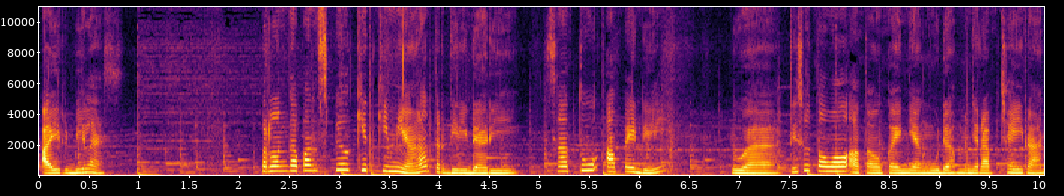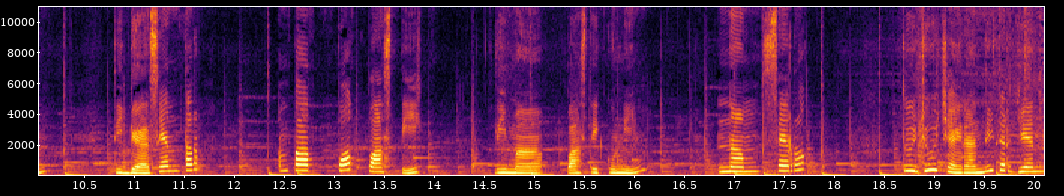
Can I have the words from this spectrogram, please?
air bilas. Perlengkapan spill kit kimia terdiri dari 1 APD, 2 tisu towel atau kain yang mudah menyerap cairan, 3 senter, 4 pot plastik, 5 plastik kuning, 6 serok, 7 cairan deterjen,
